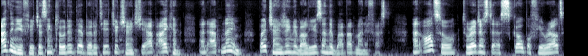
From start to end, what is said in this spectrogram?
Other new features included the ability to change the app icon and app name by changing the values in the web app manifest, and also to register a scope of URLs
